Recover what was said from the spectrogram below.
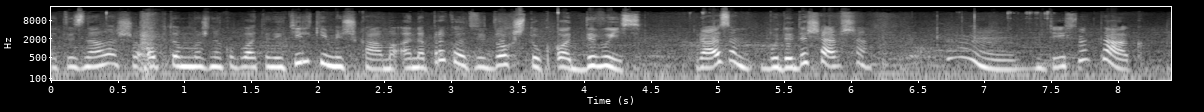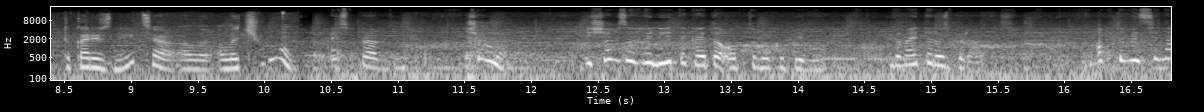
А ти знала, що оптом можна купувати не тільки мішками, а наприклад від двох штук. От, дивись, разом буде дешевше. Хм, дійсно так. Така різниця, але, але чому? А справді, чому? І що взагалі таке та оптова купівля? Давайте розбиратись. Оптова ціна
